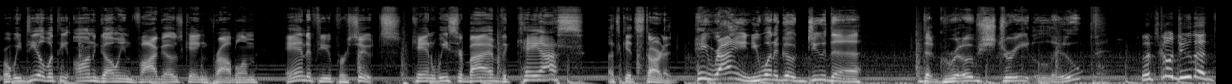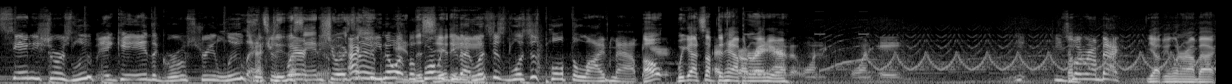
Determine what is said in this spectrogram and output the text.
where we deal with the ongoing Vagos gang problem and a few pursuits. Can we survive the chaos? Let's get started. Hey, Ryan, you want to go do the the Grove Street Loop? Let's go do the Sandy Shores Loop, aka the Grove Street Loop. Let's which is do the where, Sandy Shores Actually, Loop you know what? Before we do that, let's just let's just pull up the live map. Oh, we got something happening right here. One, one eight. He- he's going around back. Yep, you went around back.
